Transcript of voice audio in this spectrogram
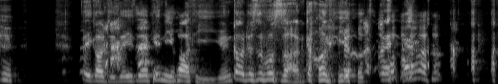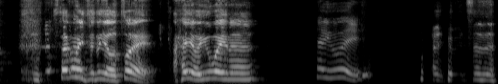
被告觉得一直在偏离话题，原告就是不爽，告你有罪。三位觉得有罪，还有一位呢？还有一位，是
